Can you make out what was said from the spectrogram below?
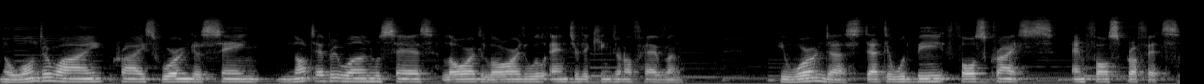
No wonder why Christ warned us, saying, Not everyone who says, Lord, Lord, will enter the kingdom of heaven. He warned us that there would be false Christs and false prophets.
